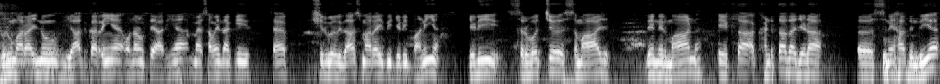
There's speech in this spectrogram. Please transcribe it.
ਗੁਰੂ ਮਹਾਰਾਜ ਨੂੰ ਯਾਦ ਕਰ ਰਹੀਆਂ ਉਹਨਾਂ ਨੂੰ ਤਿਆਰੀਆਂ ਮੈਂ ਸਮਝਦਾ ਕਿ ਸਾਹਿਬ ਸ਼੍ਰੀ ਗੁਰੂ ਰਵਿਦਾਸ ਮਹਾਰਾਜ ਦੀ ਜਿਹੜੀ ਬਾਣੀ ਆ ਜਿਹੜੀ ਸਰਵੋੱਚ ਸਮਾਜ ਦੇ ਨਿਰਮਾਣ ਏਕਤਾ ਅਖੰਡਤਾ ਦਾ ਜਿਹੜਾ ਅ, ਸੁਨੇਹਾ ਦਿੰਦੀ ਹੈ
